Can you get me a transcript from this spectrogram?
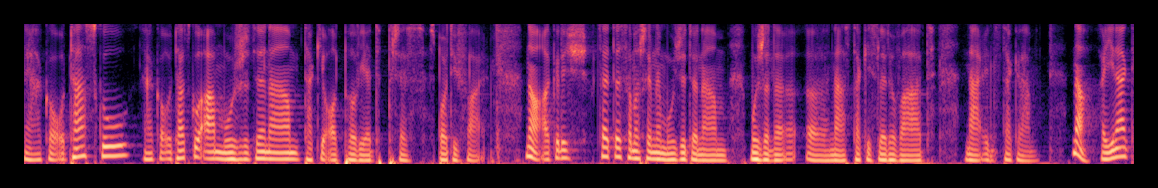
nějakou otázku, nějakou otázku a můžete nám taky odpovědět přes Spotify. No a když chcete, samozřejmě můžete nám, můžete uh, nás taky sledovat na Instagram. No a jinak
